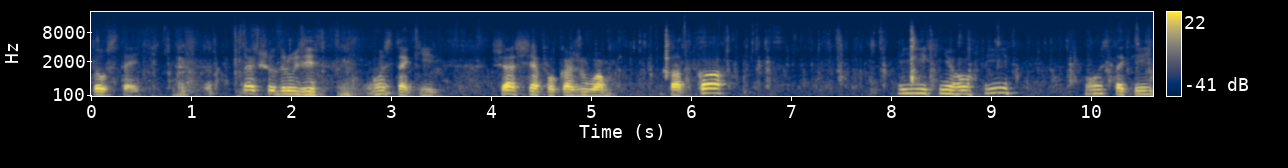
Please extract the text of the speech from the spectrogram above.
товстенькі. Так що, друзі, ось такі. Зараз ще покажу вам татка їхнього і ось такий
